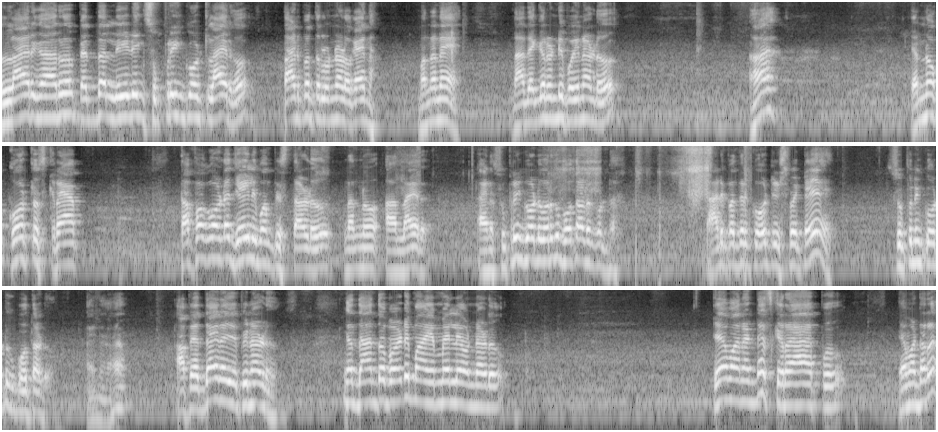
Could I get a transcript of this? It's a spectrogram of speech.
Lawyer గారు పెద్ద leading supreme court lawyer తాడిపత్రులు ఉన్నాడు ఒక ఆయన. మొన్ననే నా దగ్గరుండి పోయినాడు. ఎన్నో కోర్టు స్క్రాప్ తప్పకుండా జైలుకి పంపిస్తాడు నన్ను ఆ లాయర్. ఆయన సుప్రీంకోర్టు వరకు పోతాడు అనుకుంటా. తాడిపత్రి కోర్టు ఇచ్చిపెట్టే సుప్రీంకోర్టుకు పోతాడు. ఆయన ఆ పెద్ద ఆయన చెప్పినాడు. ఇంకా దాంతోపాటు మా ఎమ్మెల్యే ఉన్నాడు. ఏమనంటే స్క్రాప్. ఏమంటారు?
